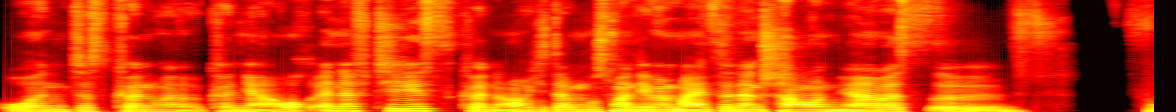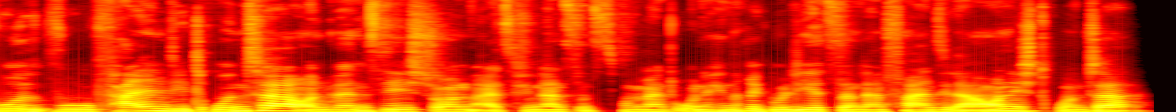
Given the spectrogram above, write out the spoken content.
und das können, können ja auch NFTs, können auch, da muss man eben im Einzelnen schauen, ja, was, äh, wo, wo fallen die drunter? Und wenn sie schon als Finanzinstrument ohnehin reguliert sind, dann fallen sie da auch nicht drunter.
